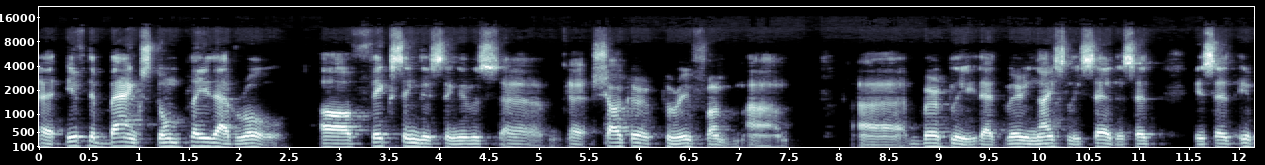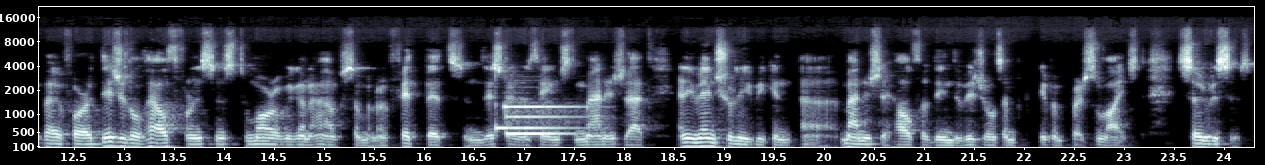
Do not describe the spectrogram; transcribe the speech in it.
uh, if the banks don't play that role of fixing this thing, it was uh, uh, Shahakar Kuri from um, uh, Berkeley that very nicely said. They said he said, if uh, for digital health, for instance, tomorrow we're going to have some of our Fitbits and this kind of things to manage that. And eventually we can uh, manage the health of the individuals and give them personalized services.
